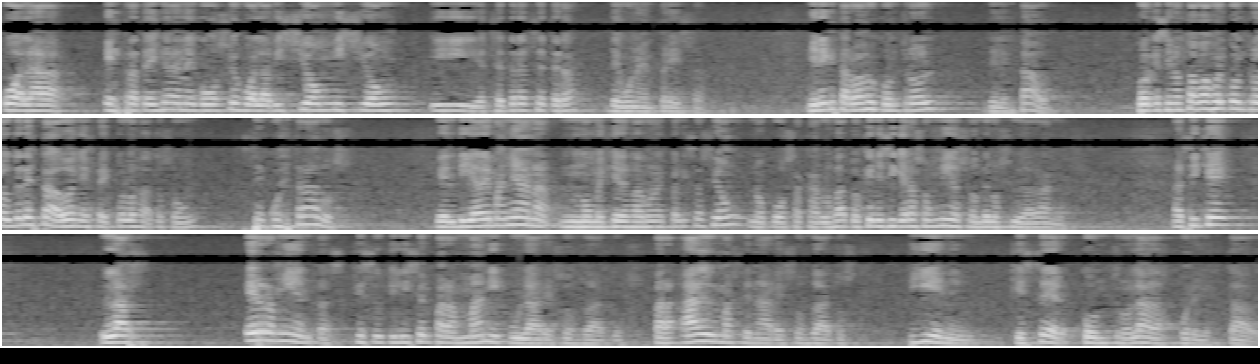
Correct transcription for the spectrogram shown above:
o a la estrategia de negocios o a la visión, misión y etcétera, etcétera de una empresa. Tiene que estar bajo el control del Estado. Porque si no está bajo el control del Estado, en efecto los datos son secuestrados. El día de mañana no me quieres dar una actualización, no puedo sacar los datos que ni siquiera son míos, son de los ciudadanos. Así que las herramientas que se utilicen para manipular esos datos, para almacenar esos datos, tienen que ser controladas por el Estado.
